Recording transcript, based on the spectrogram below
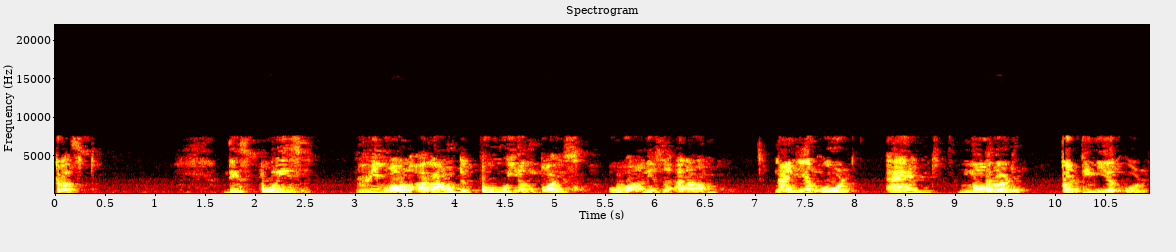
trust. These stories revolve around two young boys. One is around 9 year old and Mourad 13 year old.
